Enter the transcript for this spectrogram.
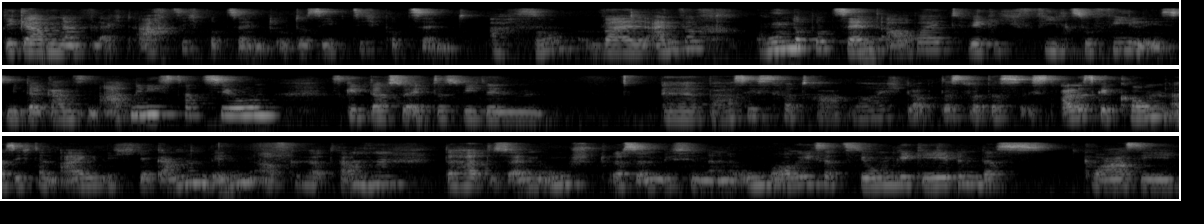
Die gaben dann vielleicht 80% oder 70%. Ach so. weil einfach 100% Arbeit wirklich viel zu viel ist mit der ganzen Administration. Es gibt auch so etwas wie den äh, Basisvertrag, war ich glaube, das, war- das ist alles gekommen, als ich dann eigentlich gegangen bin, aufgehört habe. Da hat es einen Umst also ein bisschen eine Umorganisation gegeben, dass quasi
